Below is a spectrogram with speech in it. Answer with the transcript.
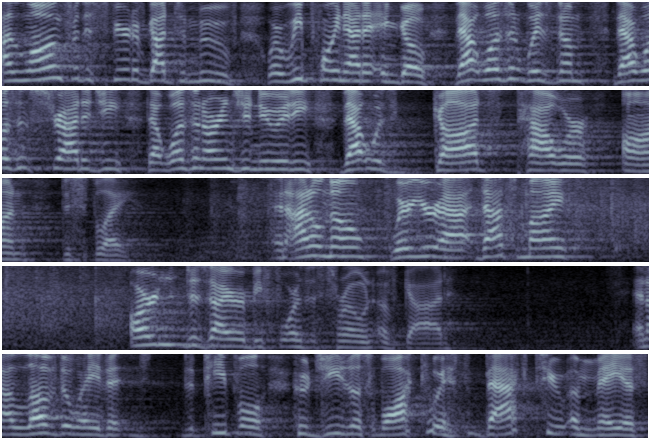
I long for the Spirit of God to move where we point at it and go, that wasn't wisdom, that wasn't strategy, that wasn't our ingenuity, that was God's power on display. And I don't know where you're at. That's my ardent desire before the throne of God. And I love the way that the people who Jesus walked with back to Emmaus,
